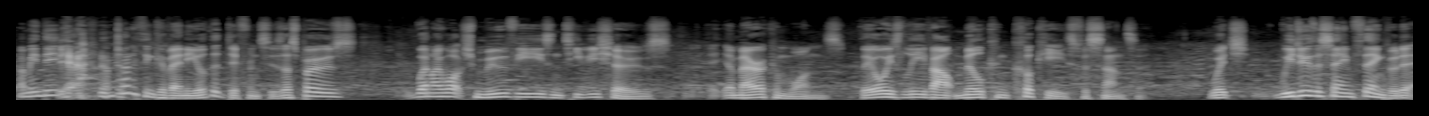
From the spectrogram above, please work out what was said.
I mean, the, I'm trying to think of any other differences. I suppose when I watch movies and TV shows, American ones, they always leave out milk and cookies for Santa, which we do the same thing, but it,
